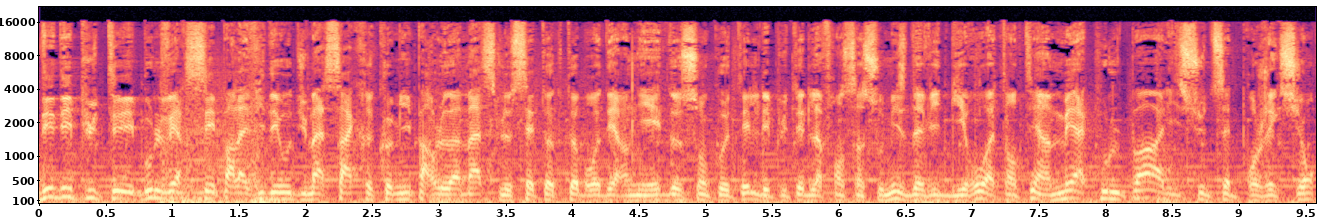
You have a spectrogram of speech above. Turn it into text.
Des députés bouleversés par la vidéo du massacre commis par le Hamas le 7 octobre dernier. De son côté, le député de la France Insoumise, David Guiraud, a tenté un mea culpa à l'issue de cette projection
